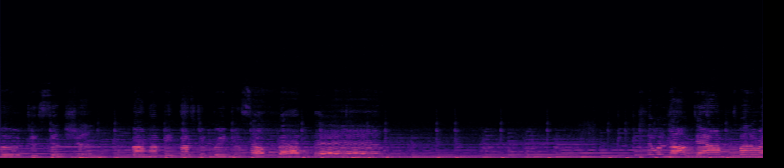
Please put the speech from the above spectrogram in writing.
mood dissension. Find happy thoughts to bring yourself back then. They were knocked down, spun around.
